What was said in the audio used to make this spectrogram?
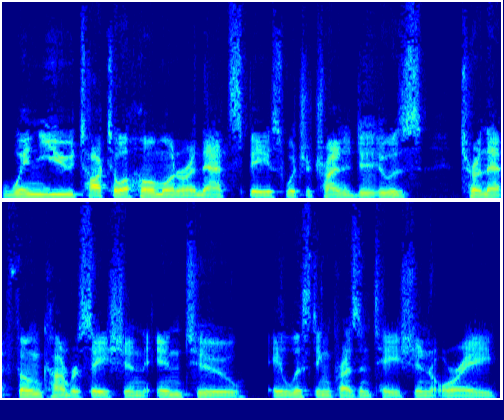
When you talk to a homeowner in that space, what you're trying to do is turn that phone conversation into a listing presentation or a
